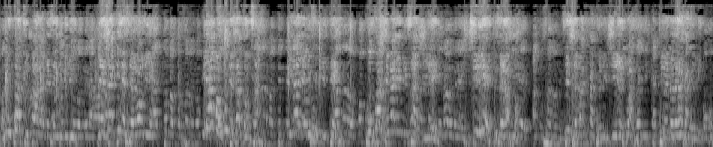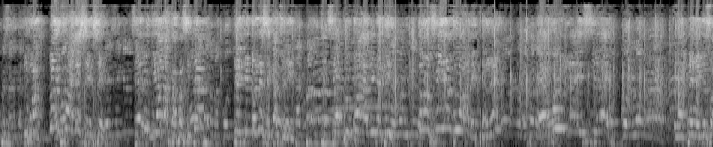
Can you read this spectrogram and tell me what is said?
Pourquoi tu parles à des individus? Des gens qui ne feront rien. Il y a beaucoup de gens comme ça. Il a des difficultés. Pourquoi je vais aller dire ça à Jiré Jiré, tu verras quoi Si je marque 4 000, Jiré, toi, tu me donneras 4 000. Tu vois? Donc il faut aller chercher. C'est lui qui a la capacité de te donner ces 4 000. C'est pourquoi la Bible dit Confiez-vous à l'éternel et vous réussirez. Que la paix de Dieu soit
